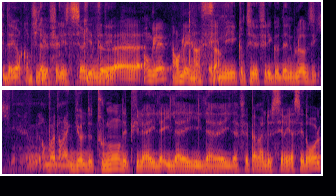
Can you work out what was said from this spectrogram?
Et d'ailleurs, quand il avait fait les cérémonies euh, anglais, anglais hein, ça. mais quand il avait fait les Golden Globes, il l'envoie dans la gueule de tout le monde. Et puis il a, il a, il a, il a, il a fait pas mal de séries assez drôles.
